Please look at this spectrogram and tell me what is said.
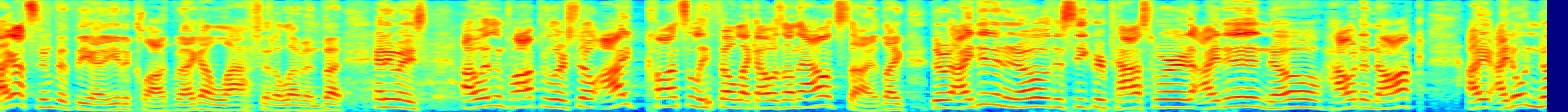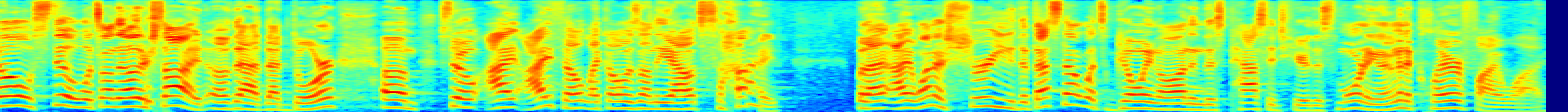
I got sympathy at 8 o'clock, but I got laughs at 11. But, anyways, I wasn't popular, so I constantly felt like I was on the outside. Like, there, I didn't know the secret password, I didn't know how to knock. I, I don't know still what's on the other side of that, that door. Um, so I, I felt like I was on the outside. But I, I want to assure you that that's not what's going on in this passage here this morning. And I'm going to clarify why.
